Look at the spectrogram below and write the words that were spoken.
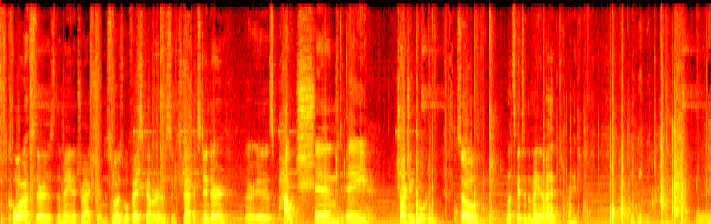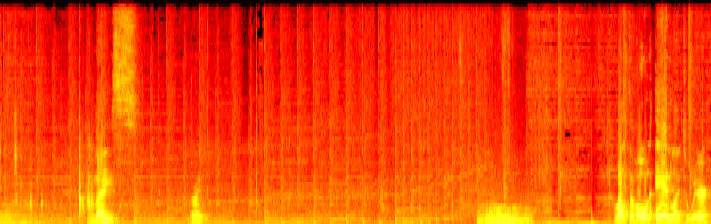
Of course, there is the main attraction, disposable face covers and strap extender. There is a pouch and a charging cord. So let's get to the main event, right? nice. All right. Ooh. Light to hold and light to wear.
